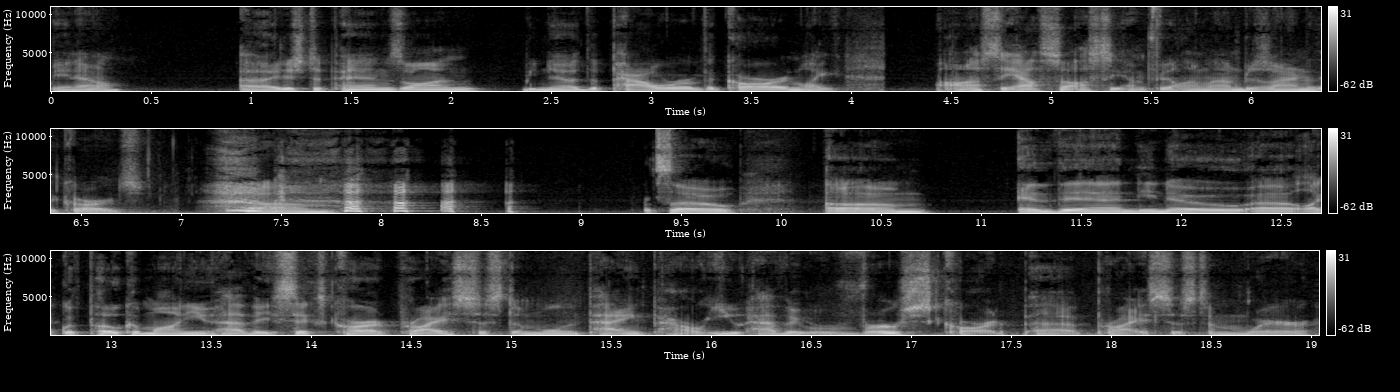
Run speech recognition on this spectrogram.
You know, uh, it just depends on you know the power of the card and like honestly how saucy I'm feeling when I'm designing the cards. Um, so, um, and then you know, uh, like with Pokemon, you have a six card prize system. Well, in Padding Power, you have a reverse card uh, prize system where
